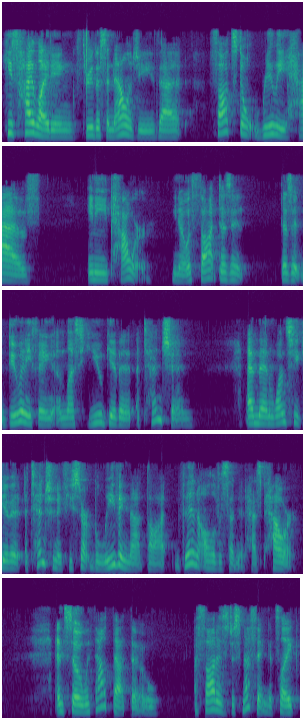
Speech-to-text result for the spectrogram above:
he's highlighting through this analogy that thoughts don't really have any power. You know, a thought doesn't doesn't do anything unless you give it attention. And then once you give it attention, if you start believing that thought, then all of a sudden it has power. And so without that though, a thought is just nothing. It's like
